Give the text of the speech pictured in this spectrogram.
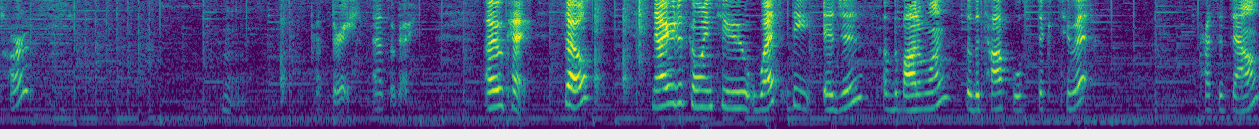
tarts. Hmm. Cut three. That's okay. Okay, so now you're just going to wet the edges of the bottom one so the top will stick to it. press it down.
